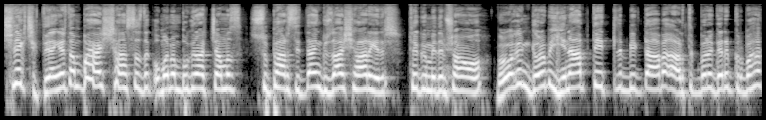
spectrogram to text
çilek çıktı. Yani gerçekten bayağı şanssızlık. Umarım bugün açacağımız Super Seed'den güzel şeyler gelir. Tek ümidim şu an o. Böyle bakın göre bir yeni update ile birlikte abi artık böyle garip gruba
